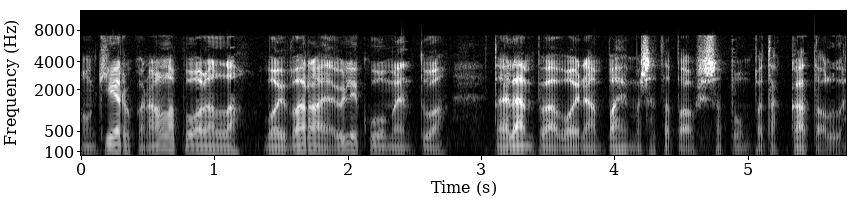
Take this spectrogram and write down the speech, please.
on kierukan alapuolella, voi varaaja ylikuumentua tai lämpöä voidaan pahimmassa tapauksessa pumpata katolle.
